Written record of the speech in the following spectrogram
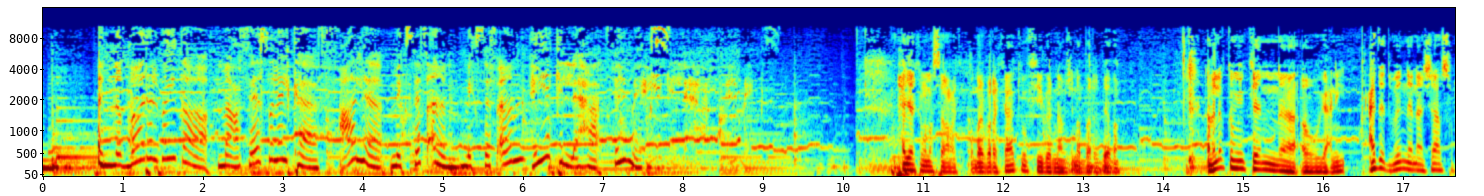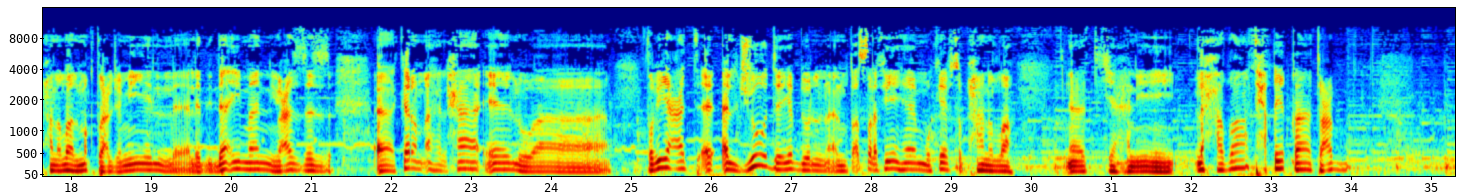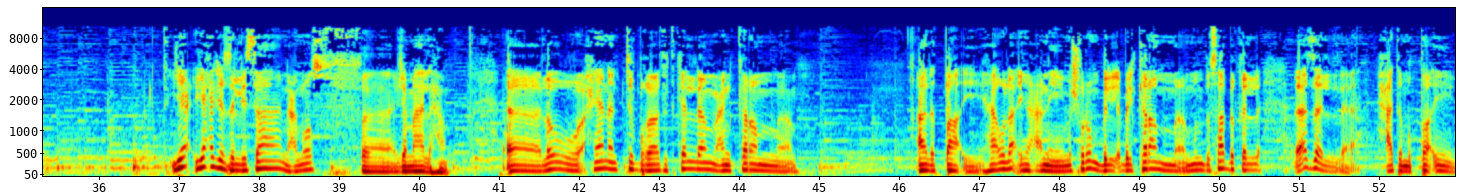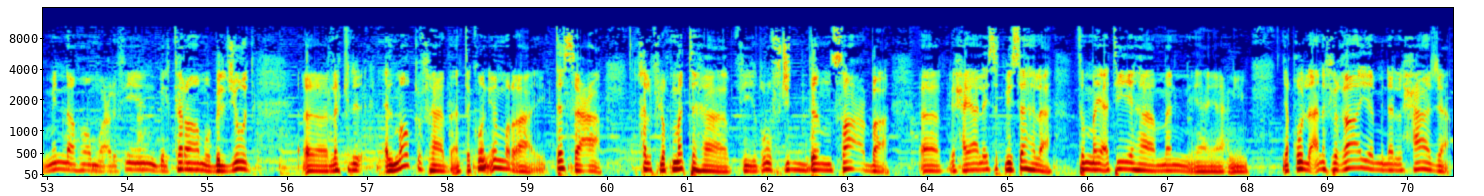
النظارة البيضاء مع فاصل الكاف على مكسف أم. مكسف أم هي كلها في المكس, حياكم الله السلام عليكم ورحمة الله وبركاته. في برنامج النظارة البيضاء. أغلبكم يمكن أو يعني عدد مننا شاف سبحان الله المقطع الجميل الذي دائما يعزز آه، كرم أهل حائل وطبيعة الجود يبدو المتأصلة فيهم وكيف سبحان الله آه، يعني لحظات حقيقة تعب. يعجز اللسان عن وصف آه، جمالها. لو أحيانا تبغى تتكلم عن كرم آل الطائي. هؤلاء يعني مشهورون بالكرم منذ سابق الأزل. حاتم الطائي منهم معروفين بالكرم وبالجود. آه، لكن الموقف هذا أن تكون امرأة تسعى خلف لقمتها في ظروف جدا صعبة آه، بحياة ليست بسهلة. ثم يأتيها من يعني يقول أنا في غاية من الحاجة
